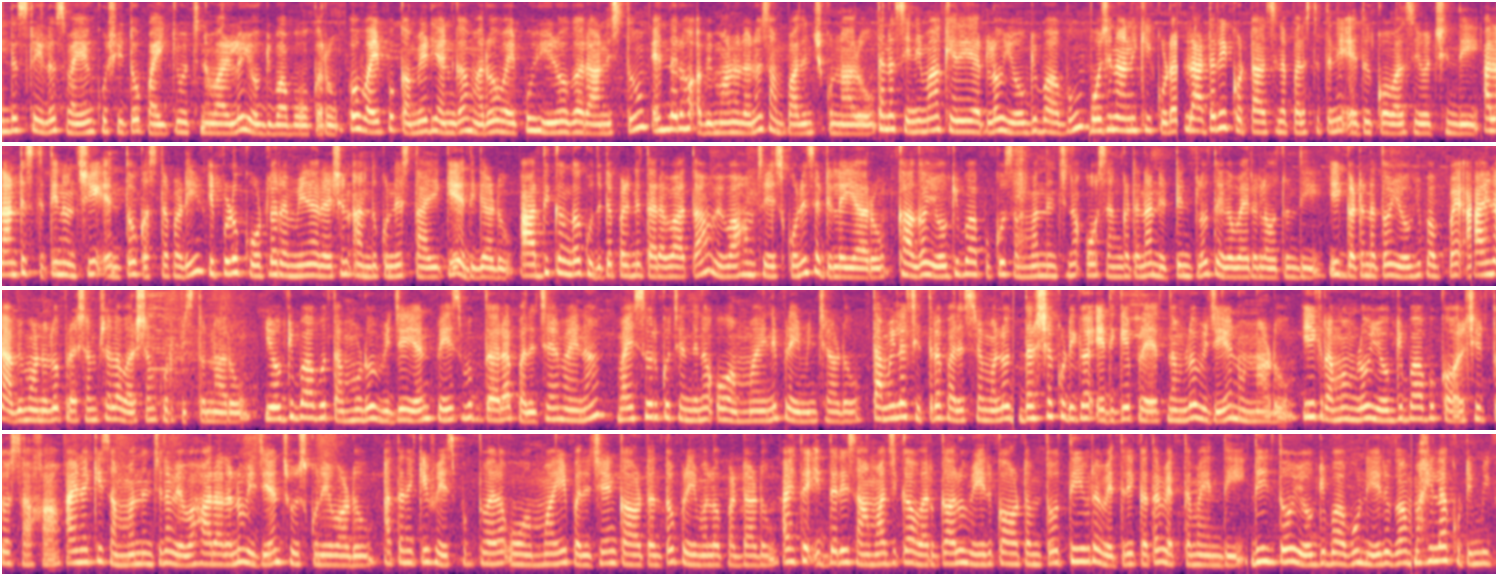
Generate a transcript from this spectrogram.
ఇండస్ట్రీలో స్వయం కృషితో పైకి వచ్చిన వారిలో యోగిబాబు ఒకరు. ఓ వైపు కమేడియన్గా మరోవైపు హీరోగా రాణిస్తూ ఎందరో అభిమానులను సంపాదించుకున్నారు. తన సినిమా కెరియర్లో యోగిబాబు భోజనానికి కూడా లాటరీ కొట్టాల్సిన పరిస్థితిని ఎదుర్కోవాల్సి వచ్చింది. అలాంటి స్థితి నుంచి ఎంతో కష్టపడి ఇప్పుడు కోట్ల రెమ్యూనరేషన్ అందుకునే స్థాయికి ఎదిగాడు. ఆర్థికంగా కుదుటపడిన తర్వాత వివాహం చేసుకొని సెటిల్ అయ్యారు. కాగా యోగిబాబుకు సంబంధించిన ఓ సంఘటన నెట్టింట్లో తెగ వైరల్ అవుతుంది. ఈ ఘటనతో యోగిబాబుపై ఆయన అభిమానులు ప్రశంసల వర్షం కురిపిస్తున్నారు. యోగిబాబు తమ్ముడు విజయన్ ఫేస్బుక్ ద్వారా పరిచయమైన మైసూర్కు చెందిన ఓ అమ్మాయిని ప్రేమించాడు. తమిళ చిత్ర పరిశ్రమలో దర్శకుడిగా ఎదిగే ప్రయత్నంలో విజయన్ ఉన్నాడు. ఈ క్రమంలో యోగిబాబు కాల్ షీట్తో సహా ఆయనకి సంబంధించిన వ్యవహారాలను విజయన్ చూసుకునేవాడు. అతనికి ఫేస్బుక్ ద్వారా ఓ అమ్మాయి పరిచయం కావటంతో ప్రేమలో పడ్డాడు. అయితే ఇద్దరి సామాజిక వర్గాలు వేరు కావటంతో తీవ్ర వ్యతిరేకత వ్యక్తమైంది. దీంతో యోగిబాబు నేరుగా మహిళా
